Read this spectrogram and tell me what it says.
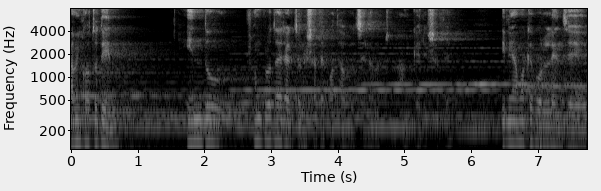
আমি গতদিন হিন্দু সম্প্রদায়ের একজনের সাথে কথা বলছিলাম, একজন আঙ্কেলের সাথে। তিনি আমাকে বললেন যে,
